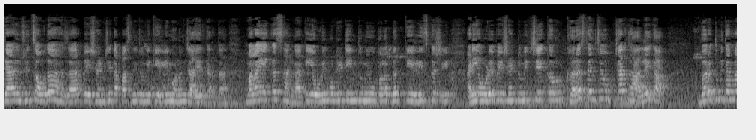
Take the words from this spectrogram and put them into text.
त्या दिवशी चौदा हजार पेशंटची तपासणी तुम्ही केली म्हणून जाहीर करता. मला एकच सांगा की एवढी मोठी टीम तुम्ही उपलब्ध केलीच कशी? आणि एवढे पेशंट तुम्ही चेक करून खरंच त्यांचे उपचार झाले का? बरं तुम्ही त्यांना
